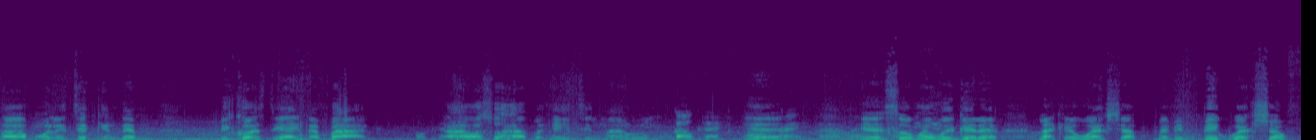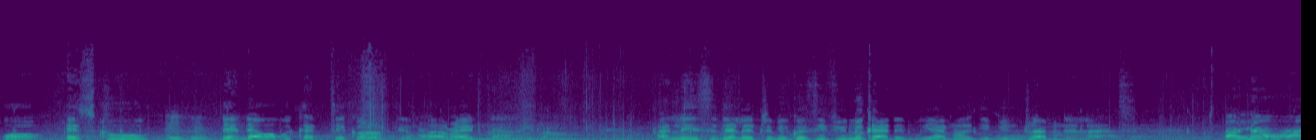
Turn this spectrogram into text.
I'm only taking them because they are in a bag. Okay. I also have eight in my room. Okay. Yeah. All right. All right. Yeah, so when we get a, like a workshop, maybe big workshop for a school, -hmm. then that one we can take all of them. But right now, you know, at least the electric, because if you look at it, we are not even drumming a lot. Oh, no, uh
